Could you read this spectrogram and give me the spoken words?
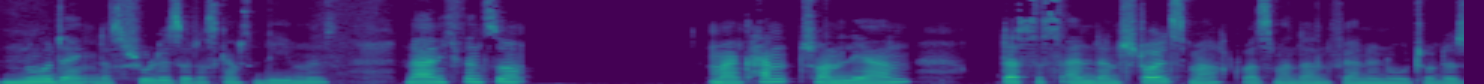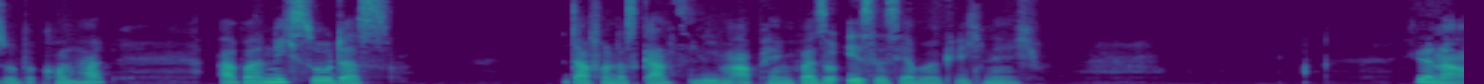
und nur denken, dass Schule so das ganze Leben ist. Nein, ich finde so, man kann schon lernen, dass es einen dann stolz macht, was man dann für eine Note oder so bekommen hat. Aber nicht so, dass davon das ganze Leben abhängt, weil so ist es ja wirklich nicht. Genau.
